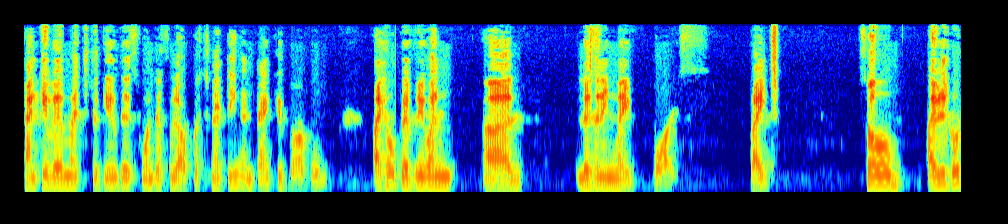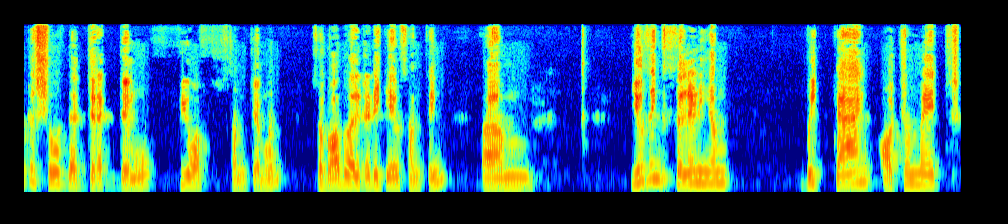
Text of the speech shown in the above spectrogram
thank you very much to give this wonderful opportunity. And thank you, Babu. I hope everyone uh, listening my voice, right? So I will go to show the direct demo, few of some demo. So Babu already gave something. Um, using Selenium, we can automate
